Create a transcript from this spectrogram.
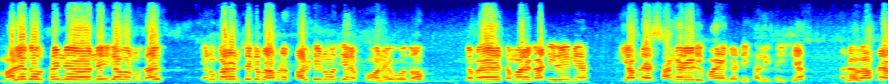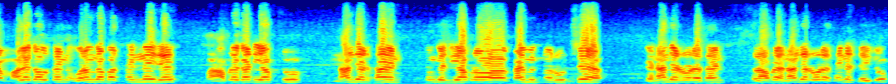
માલેગાંવ થઈને નહીં જવાનું થાય. એનું કારણ છે કે આપણે પાર્ટીનો અત્યારે ફોન આવ્યો હતો. કે ભાઈ તમારે ગાડી રહીને એ આપણે સાંગારેડી પાસે ગાડી ખાલી થઈ છે. એટલે હવે આપણે માલેગાંવ થઈને ઔરંગાબાદ થઈને નહીં જાય, પણ આપણે ગાડી આપશું. નાંદેડ થઈને કેમ કે જે આપણો કાયમિકનો રૂટ છે કે નાંદેડ રોડે થઈને એટલે આપણે નાંદેડ રોડે થઈને જ જઈશું.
